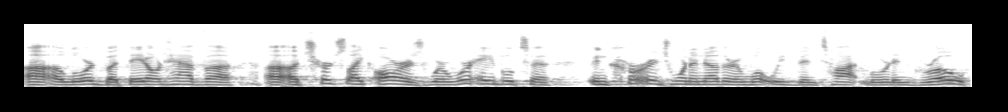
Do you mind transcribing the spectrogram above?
uh, Lord, but they don't have a, a church like ours where we're able to encourage one another in what we've been taught, Lord, and grow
